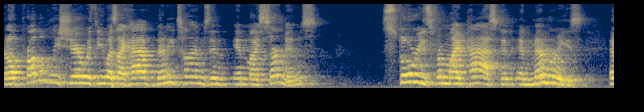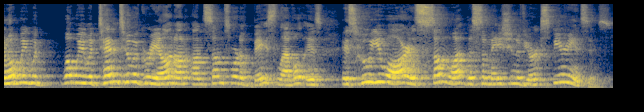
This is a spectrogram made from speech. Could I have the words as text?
and I'll probably share with you, as I have many times in, in my sermons, stories from my past and, and memories. And what we would what we would tend to agree on, on on some sort of base level is, is who you are is somewhat the summation of your experiences.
